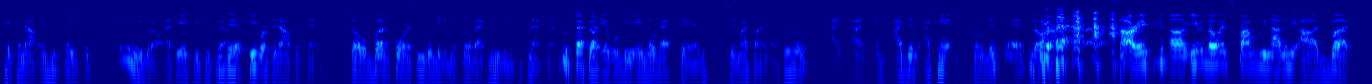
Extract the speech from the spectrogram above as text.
take him out. And he played extremely well at the ATP Cup. He did. He worked it out for Spain. So, but of course, he will get against Novak and he will get the smackdown. so it will be a Novak Fed semifinal. Mhm. I, I, I- just I can't go against Fed. So sorry. Um, even though it's probably not in the odds, but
